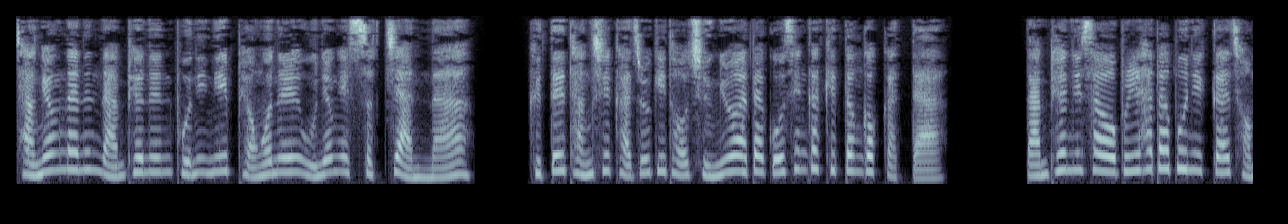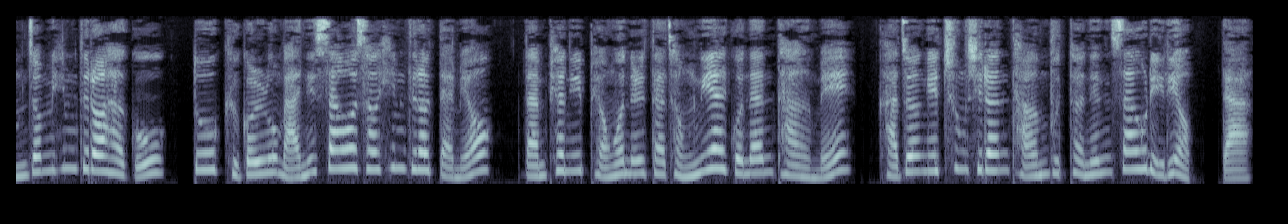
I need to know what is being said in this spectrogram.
장영란은 남편은 본인이 병원을 운영했었지 않나. 그때 당시 가족이 더 중요하다고 생각했던 것 같다. 남편이 사업을 하다 보니까 점점 힘들어하고 또 그걸로 많이 싸워서 힘들었다며 남편이 병원을 다 정리하고 난 다음에 가정에 충실한 다음부터는 싸울 일이 없다.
